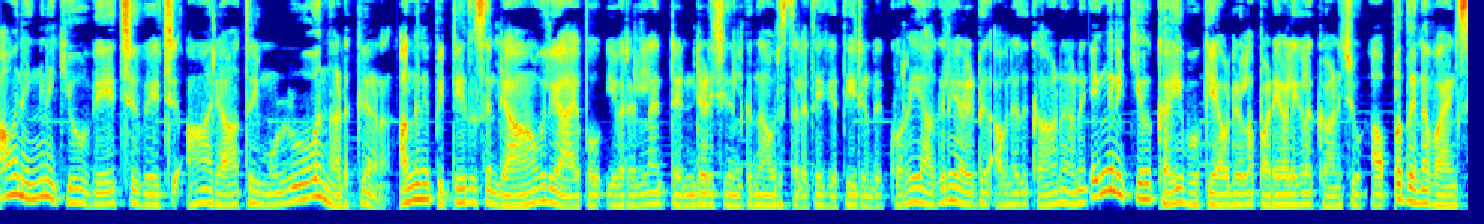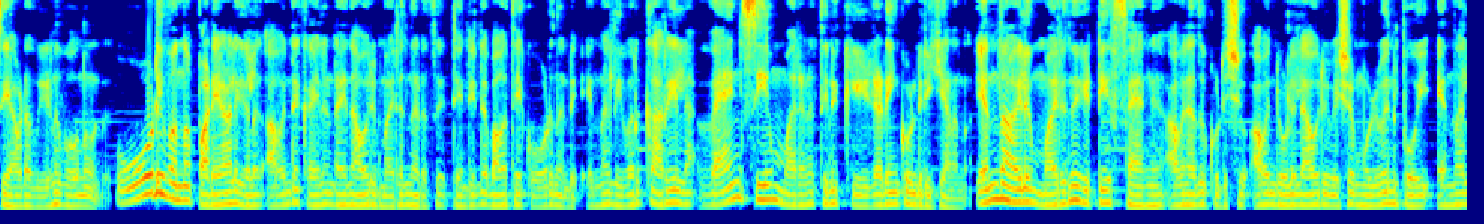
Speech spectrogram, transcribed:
അവൻ എങ്ങനെയൊക്കെയോ വേച്ച് വേച്ച് ആ രാത്രി മുഴുവൻ നടക്കുകയാണ്. അങ്ങനെ പിറ്റേ ദിവസം രാവിലെ ആയപ്പോൾ ഇവരെല്ലാം ടെന്റ് അടിച്ച് നിൽക്കുന്ന ആ ഒരു സ്ഥലത്തേക്ക് എത്തിയിട്ടുണ്ട്. കുറെ അകലെയായിട്ട് അവനത് കാണുകയാണ്. എങ്ങനെയൊക്കെയോ കൈ പൊക്കി അവിടെയുള്ള പടയാളികളെ കാണിച്ചു. അപ്പൊ തന്നെ വാങ്സി അവിടെ വീണ് പോകുന്നുണ്ട്. ഓടി വന്ന പടയാളികൾ അവന്റെ കയ്യിലുണ്ടായിരുന്ന ആ ഒരു മരുന്നെടുത്ത് ടെന്റിന്റെ ഭാഗത്തേക്ക് ഓടുന്നുണ്ട്. എന്നാൽ ഇവർക്ക് അറിയില്ല വാങ്സിയും മരണത്തിന് കീഴടങ്ങിക്കൊണ്ടിരിക്കുകയാണെന്ന്. എന്തായാലും മരുന്ന് കിട്ടിയ ഫാങ് അവനത് കുടിച്ചു. അവന്റെ ഉള്ളിൽ ആ ഒരു വിഷം മുഴുവൻ പോയി. എന്നാൽ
